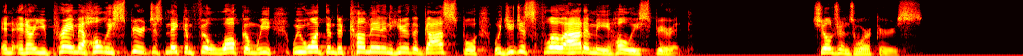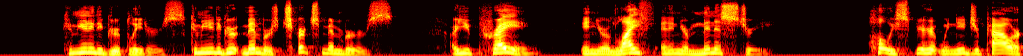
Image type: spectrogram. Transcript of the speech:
and, and are you praying that Holy Spirit just make them feel welcome? We, we want them to come in and hear the gospel. Would you just flow out of me, Holy Spirit? Children's workers, community group leaders, community group members, church members? Are you praying in your life and in your ministry? Holy Spirit, we need your power.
